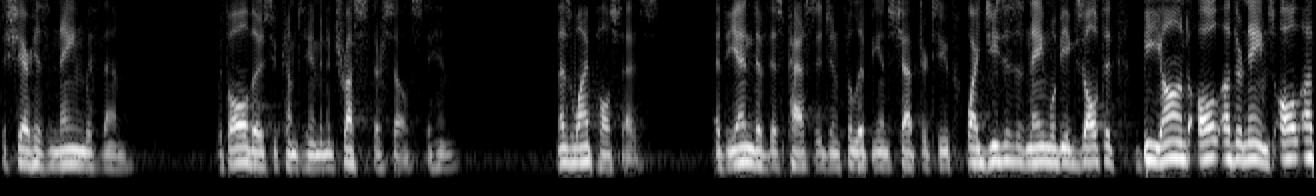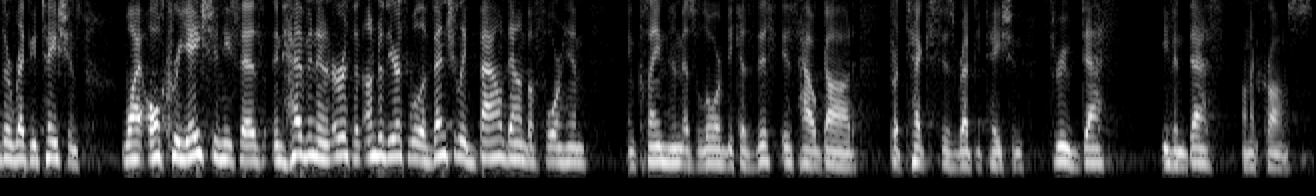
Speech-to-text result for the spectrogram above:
to share His name with them with all those who come to him and entrust themselves to him. And that's why Paul says at the end of this passage in Philippians chapter 2 why Jesus' name will be exalted beyond all other names, all other reputations. Why all creation, he says, in heaven and earth and under the earth will eventually bow down before him and claim him as Lord because this is how God protects his reputation through death, even death on a cross.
